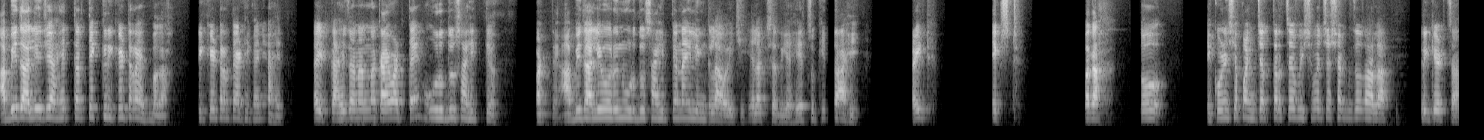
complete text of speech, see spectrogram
आबिद अली जे आहेत तर ते क्रिकेटर आहेत बघा. क्रिकेटर त्या ठिकाणी आहेत. राईट काही जणांना काय वाटतंय? उर्दू साहित्य वाटतंय. आबिद अलीवरून उर्दू साहित्य नाही लिंक लावायची. हे लक्षात घ्या. हे चुकीचं आहे. राईट नेक्स्ट बघा. तो एकोणीसशे पंच्याहत्तरचा विश्वचषक जो झाला क्रिकेटचा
